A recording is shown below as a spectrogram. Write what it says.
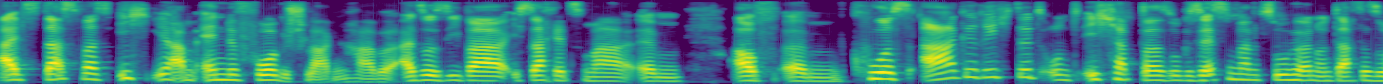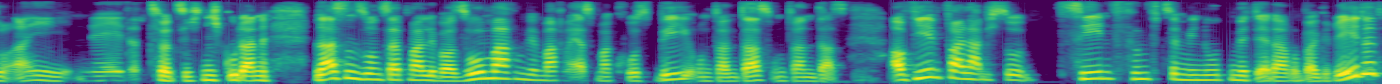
als das, was ich ihr am Ende vorgeschlagen habe. Also sie war, ich sage jetzt mal, ähm, auf ähm, Kurs A gerichtet und ich habe da so gesessen beim Zuhören und dachte so, nee, das hört sich nicht gut an. Lassen Sie uns das mal lieber so machen. Wir machen erstmal Kurs B und dann das und dann das. Auf jeden Fall habe ich so 10, 15 Minuten mit der darüber geredet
